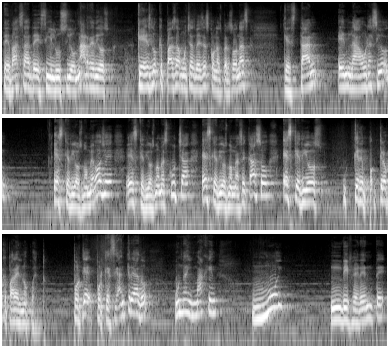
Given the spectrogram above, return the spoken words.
te vas a desilusionar de Dios, que es lo que pasa muchas veces con las personas que están en la oración. Es que Dios no me oye, es que Dios no me escucha, es que Dios no me hace caso, es que Dios creo, que para Él no cuento. ¿Por qué? Porque se han creado una imagen muy diferente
